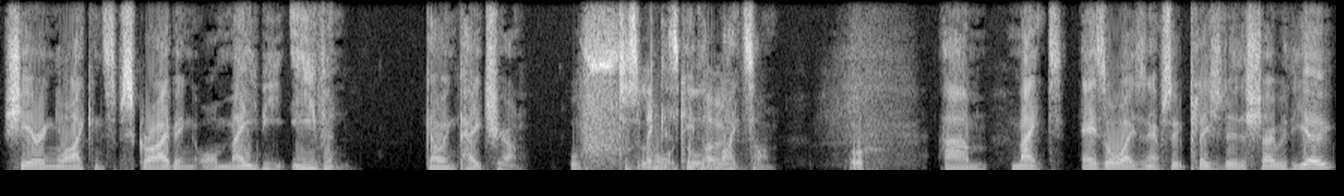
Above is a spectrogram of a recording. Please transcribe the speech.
sharing, like, and subscribing, or maybe even going Patreon to support keep the lights on. Oof. Um, mate, as always, an absolute pleasure to do the show with you.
